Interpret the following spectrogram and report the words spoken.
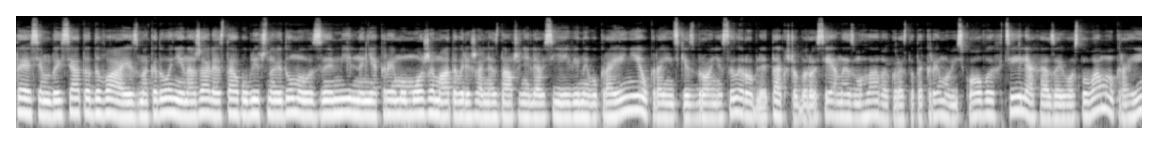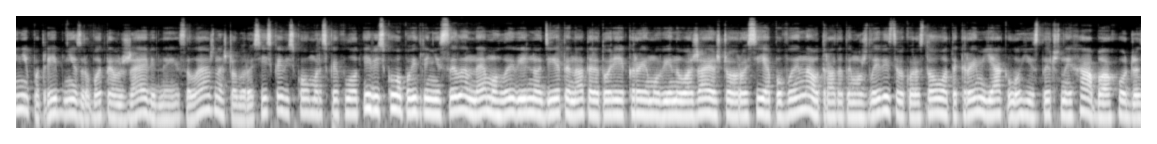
Т-72 із Македонії, на жаль, став публічно відомим. Звільнення Криму може мати вирішальне значення для всієї війни в Україні. Українські збройні сили роблять так, щоб Росія не змогла використати Крим у військових цілях. А за його словами, Україні потрібні зробити вже від неї залежне, щоб російський військово-морський флот і військово-повітряні сили не могли вільно діяти на території Криму. Він вважає, що Росія повинна втратити можливість використовувати Крим як логістичний хаб. А Ходже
